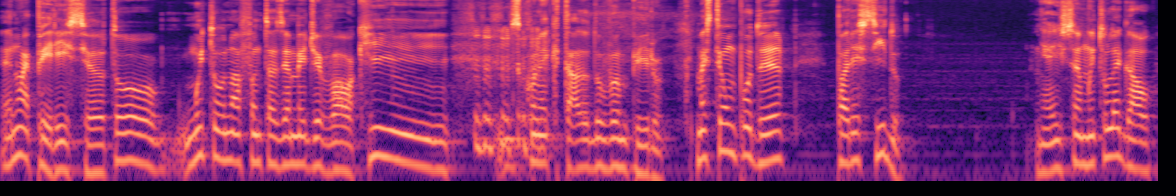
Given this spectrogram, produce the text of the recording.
É, não é perícia, eu tô muito na fantasia medieval aqui, desconectado do vampiro. Mas tem um poder parecido. E isso é muito legal.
